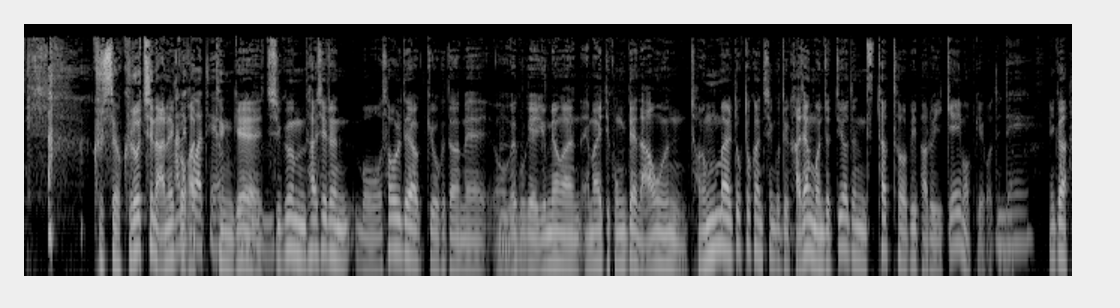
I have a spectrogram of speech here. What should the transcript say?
글쎄요, 그렇진 않을 것, 것, 같은 게 음. 지금 사실은 뭐 서울대학교 그다음에 어, 음. 외국의 유명한 MIT 공대 나온 정말 똑똑한 친구들이 가장 먼저 뛰어든 스타트업이 바로 이 게임 업계거든요. 네. 그러니까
